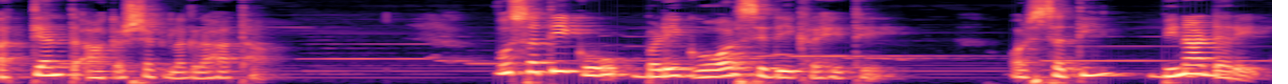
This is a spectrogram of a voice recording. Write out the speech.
अत्यंत आकर्षक लग रहा था। वो सती को बड़े गौर से देख रहे थे, और सती बिना डरे,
